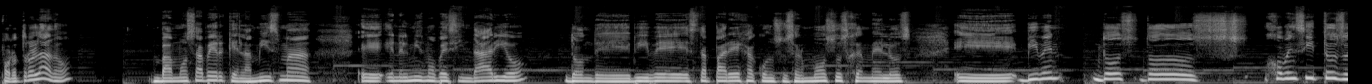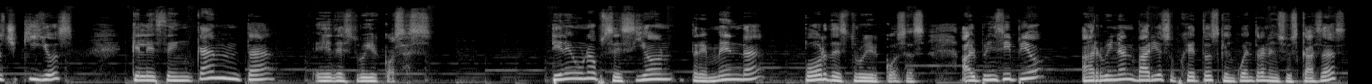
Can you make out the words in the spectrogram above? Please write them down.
Por otro lado, vamos a ver que en la misma, eh, en el mismo vecindario donde vive esta pareja con sus hermosos gemelos, eh, viven dos, dos jovencitos, dos chiquillos, que les encanta eh, destruir cosas. Tienen una obsesión tremenda por destruir cosas. Al principio arruinan varios objetos que encuentran en sus casas,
